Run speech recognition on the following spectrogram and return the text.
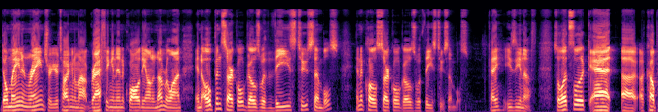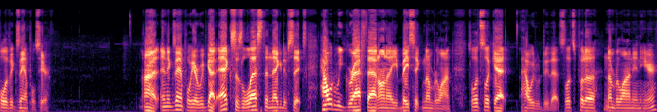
domain and range or you're talking about graphing an inequality on a number line, an open circle goes with these two symbols and a closed circle goes with these two symbols. Okay, easy enough. So let's look at uh, a couple of examples here. Alright, an example here. We've got x is less than negative 6. How would we graph that on a basic number line? So let's look at how we would do that. So let's put a number line in here.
